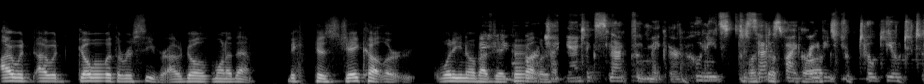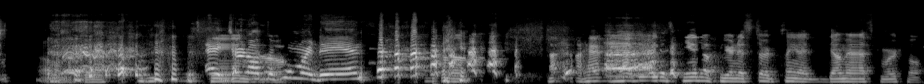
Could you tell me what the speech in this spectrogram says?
I would I would go with a receiver. I would go with one of them because Jay Cutler. What do you know about Jay Cutler? a gigantic snack food maker who needs to What satisfy cravings from Tokyo to Tul- Oh hey, turn off the Bro. porn, Dan. Uh, I, I, ha- I had the ESPN up here and it started playing a dumbass commercial.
